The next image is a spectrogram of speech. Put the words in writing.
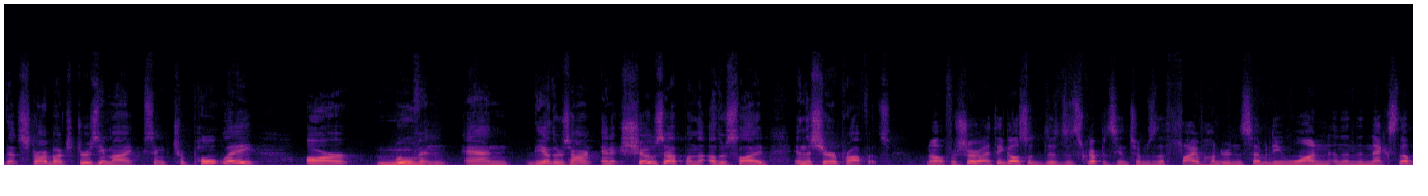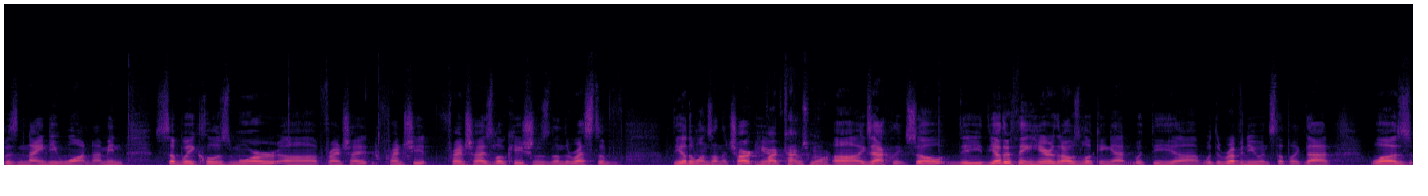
that Starbucks, Jersey Mike's, and Chipotle are moving and the others aren't. And it shows up on the other side in the share of profits. No, for sure. I think also the discrepancy in terms of the 571 and then the next up is 91. I mean, Subway closed more uh, franchise, franchise franchise locations than the rest of the other ones on the chart here. Five times more. Uh, exactly. So the the other thing here that I was looking at with the uh, with the revenue and stuff like that was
